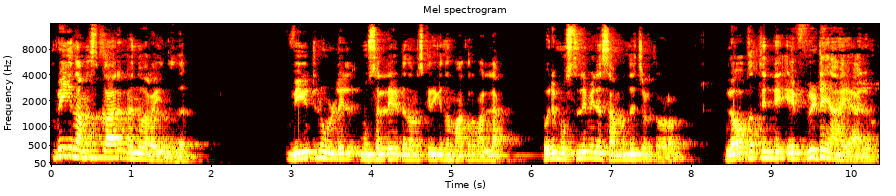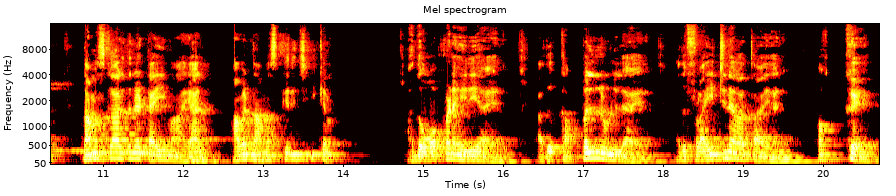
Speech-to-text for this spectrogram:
അപ്പൊ ഈ നമസ്കാരം എന്ന് പറയുന്നത് വീട്ടിനുള്ളിൽ മുസല്ലയിട്ട് നമസ്കരിക്കുന്നത് മാത്രമല്ല ഒരു മുസ്ലിമിനെ സംബന്ധിച്ചിടത്തോളം ലോകത്തിന്റെ എവിടെ ആയാലും നമസ്കാരത്തിന്റെ ടൈം ആയാൽ അവൻ നമസ്കരിച്ചിരിക്കണം. അത് ഓപ്പൺ ഏരിയ ആയാലും അത് കപ്പലിനുള്ളിലായാലും അത് ഫ്ലൈറ്റിനകത്തായാലും ഒക്കെ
